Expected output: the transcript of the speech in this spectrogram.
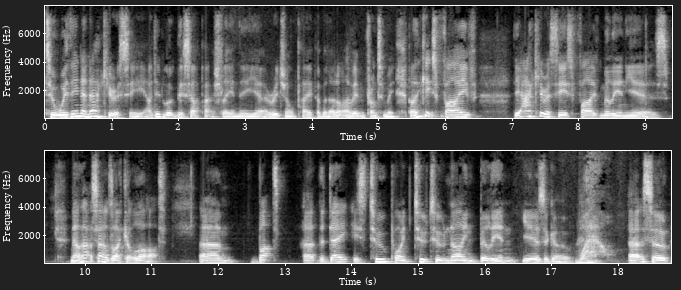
to within an accuracy. I did look this up actually in the uh, original paper, but I don't have it in front of me. But I think it's five. The accuracy is five million years. Now that sounds like a lot, um, but uh, the date is 2.229 billion years ago. Wow. Uh, so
